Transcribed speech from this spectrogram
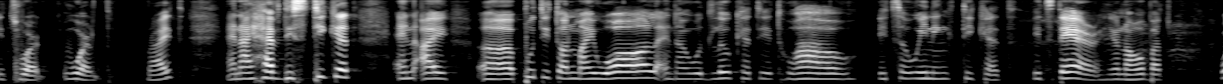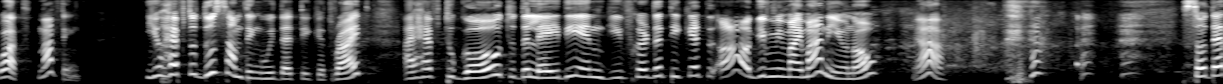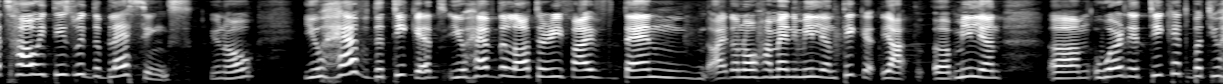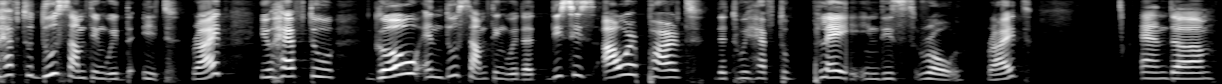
it's worth, worth, right? And I have this ticket and I uh, put it on my wall and I would look at it, wow, it's a winning ticket. It's there, you know, but what? Nothing you have to do something with that ticket, right? I have to go to the lady and give her the ticket. Oh, give me my money, you know? Yeah. so that's how it is with the blessings, you know? You have the ticket, you have the lottery, five, ten, I don't know how many million ticket, yeah, uh, million um, worded ticket, but you have to do something with it, right? You have to go and do something with it. This is our part that we have to play in this role, right? And um,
